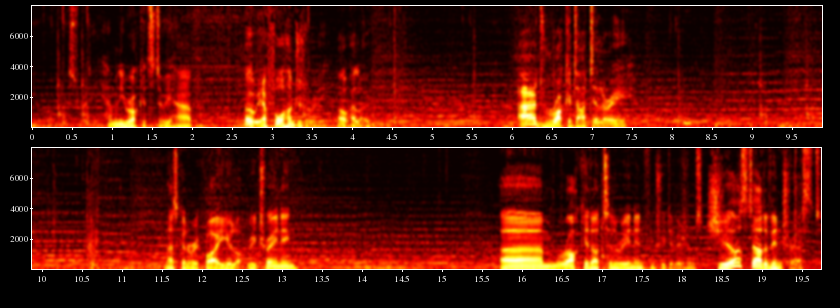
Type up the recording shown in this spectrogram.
You're almost ready. How many rockets do we have? Oh, we have 400 already. Oh, hello. Add rocket artillery. That's going to require you lot retraining. Um, rocket artillery and infantry divisions. Just out of interest.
